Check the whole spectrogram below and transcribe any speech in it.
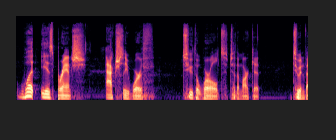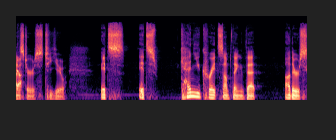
what is branch actually worth to the world, to the market, to investors, to you. It's it's can you create something that others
